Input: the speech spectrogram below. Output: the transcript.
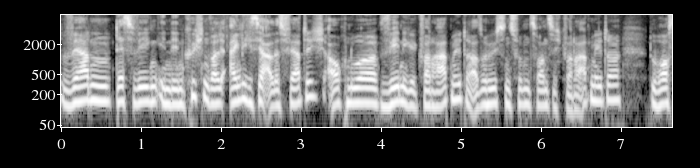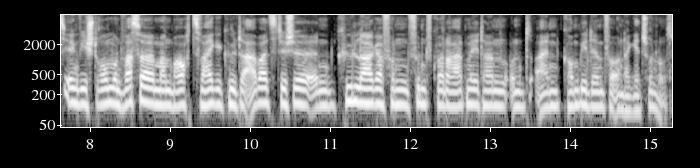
werden deswegen in den Küchen, weil eigentlich ist ja alles fertig, auch nur wenige Quadratmeter, also höchstens 25 Quadratmeter. Du brauchst irgendwie Strom und Wasser, man braucht zwei gekühlte Arbeitstische, ein Kühllager von fünf Quadratmetern und einen Kombidämpfer und da geht's schon los.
